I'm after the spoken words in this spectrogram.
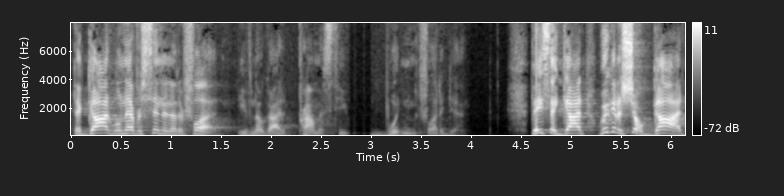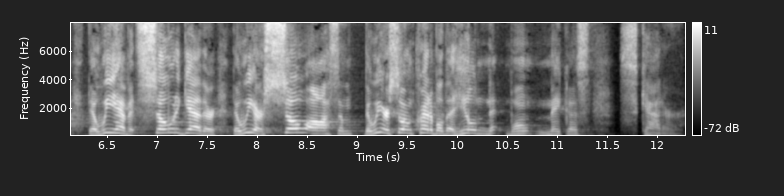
that God will never send another flood, even though God promised he wouldn't flood again. They say, God, we're going to show God that we have it so together, that we are so awesome, that we are so incredible that He won't make us scatter.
